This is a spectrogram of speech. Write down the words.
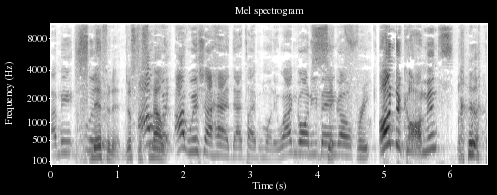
I mean, Sniffing listen, it, just to I smell wi- it. I wish I had that type of money where I can go on eBay Sick and go freak. undergarments.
